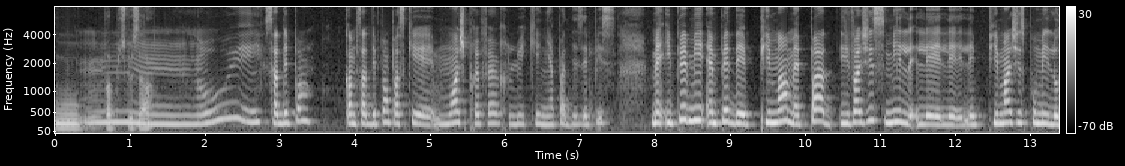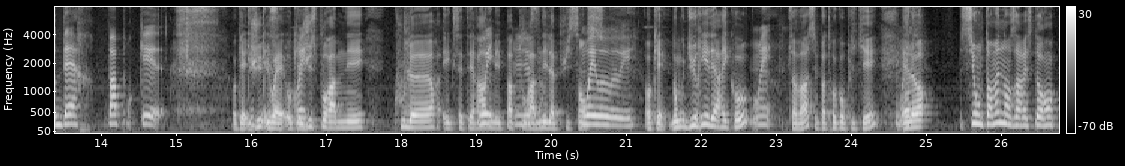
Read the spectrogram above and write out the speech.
Ou pas plus que ça? Mm, oui, ça dépend. Comme ça dépend parce que moi je préfère lui qu'il n'y a pas des épices. Mais il peut mettre un peu de piment, mais pas. Il va juste mettre les, les, les, les piments juste pour mettre l'odeur, pas pour que. Ok, ju- ouais, ok, Oui. juste pour amener couleur, etc., Oui, mais pas pour amener la puissance. Oui, oui, oui, Ok, donc du riz et des haricots, oui. Ça va, c'est pas trop compliqué. Et alors, si on t'emmène dans un restaurant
